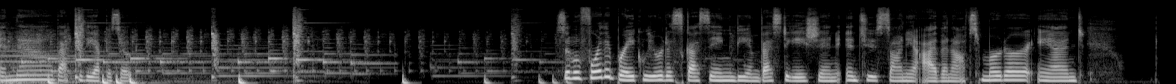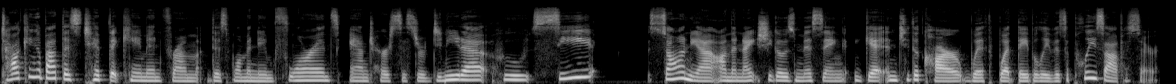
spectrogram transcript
And now back to the episode. So, before the break, we were discussing the investigation into Sonya Ivanoff's murder and talking about this tip that came in from this woman named Florence and her sister Danita, who see Sonya on the night she goes missing get into the car with what they believe is a police officer.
